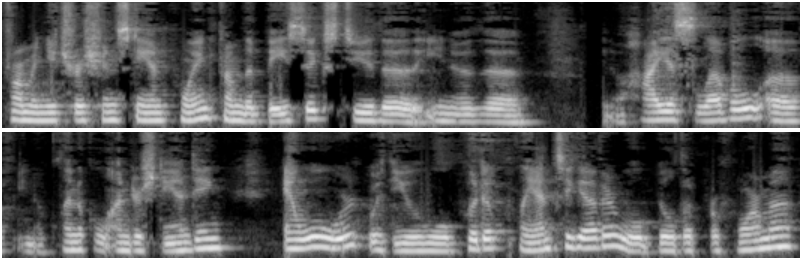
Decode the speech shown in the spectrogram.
from a nutrition standpoint from the basics to the you know the you know, highest level of you know clinical understanding, and we'll work with you. We'll put a plan together. We'll build a pro forma.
